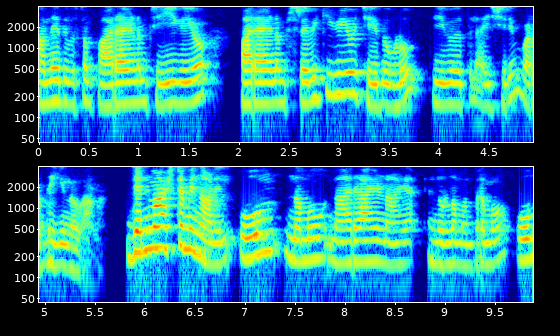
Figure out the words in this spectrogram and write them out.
അന്നേ ദിവസം പാരായണം ചെയ്യുകയോ പാരായണം ശ്രവിക്കുകയോ ചെയ്തോളൂ ജീവിതത്തിൽ ഐശ്വര്യം വർദ്ധിക്കുന്നതാണ്. ജന്മാഷ്ടമി നാളിൽ ഓം നമോ നാരായണായ എന്നുള്ള മന്ത്രമോ ഓം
